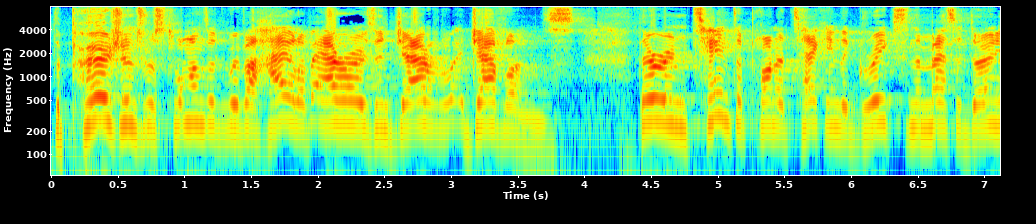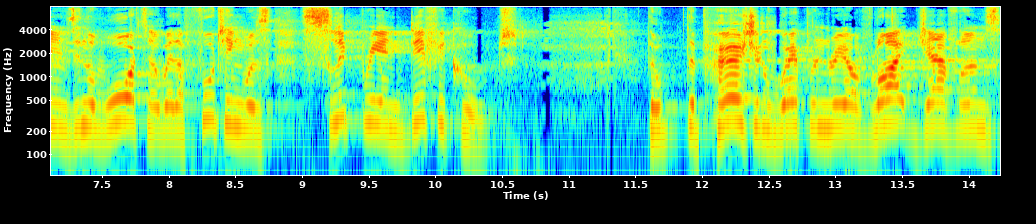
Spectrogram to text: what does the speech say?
The Persians responded with a hail of arrows and javelins. They were intent upon attacking the Greeks and the Macedonians in the water where the footing was slippery and difficult. The, the Persian weaponry of light javelins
